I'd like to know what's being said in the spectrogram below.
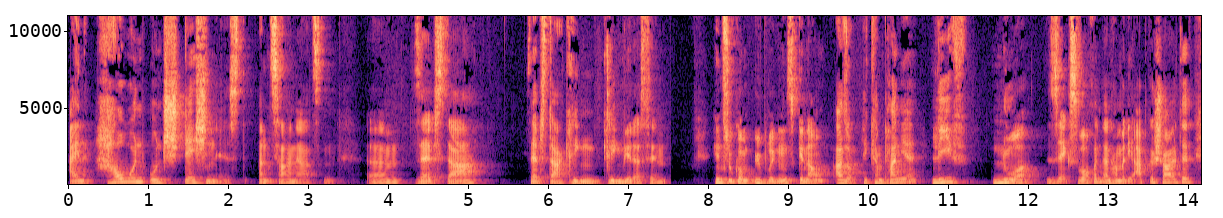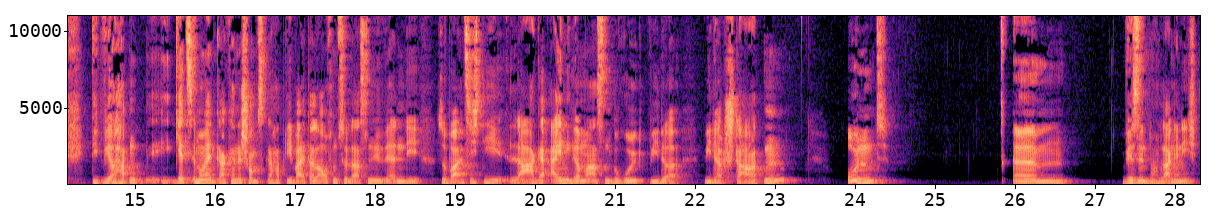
ein Hauen und Stechen ist an Zahnärzten. Ähm, selbst da, selbst da kriegen, kriegen wir das hin. Hinzu kommt übrigens, genau, also die Kampagne lief nur sechs Wochen, dann haben wir die abgeschaltet. Die, wir haben jetzt im Moment gar keine Chance gehabt, die weiterlaufen zu lassen. Wir werden die, sobald sich die Lage einigermaßen beruhigt, wieder, wieder starten. Und ähm, wir sind noch lange nicht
